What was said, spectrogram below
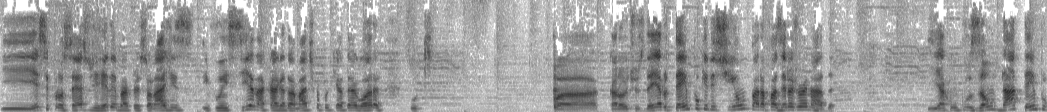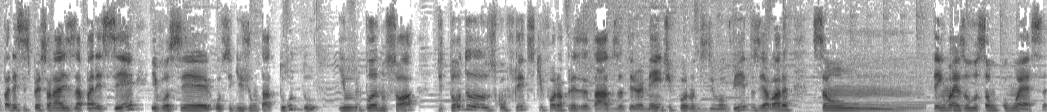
E esse processo de relembrar personagens influencia na carga dramática, porque até agora o que a Carol Tuesday era o tempo que eles tinham para fazer a jornada. E a conclusão dá tempo para esses personagens aparecer e você conseguir juntar tudo em um plano só, de todos os conflitos que foram apresentados anteriormente, foram desenvolvidos e agora são. tem uma resolução como essa.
